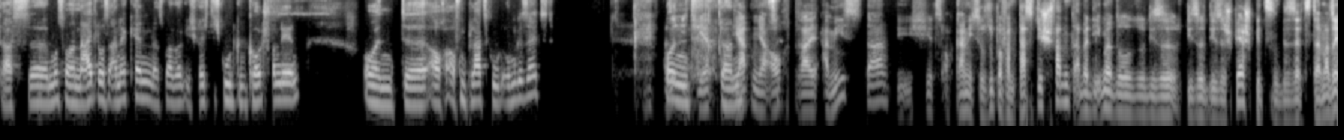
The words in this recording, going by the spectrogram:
Das äh, muss man neidlos anerkennen. Das war wirklich richtig gut gecoacht von denen und äh, auch auf dem Platz gut umgesetzt. Also und die, dann, die hatten ja auch drei Amis da, die ich jetzt auch gar nicht so super fantastisch fand, aber die immer so, so diese, diese, diese Speerspitzen gesetzt haben. Also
